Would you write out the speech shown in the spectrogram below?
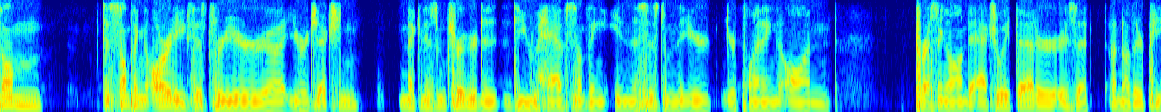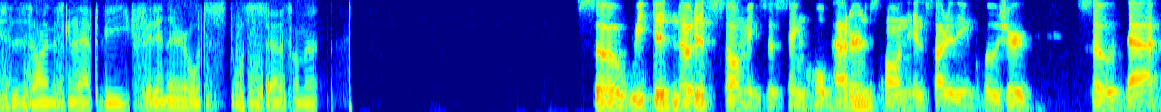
some does something already exist for your uh, your ejection mechanism trigger? Do, do you have something in the system that you're you're planning on pressing on to actuate that, or is that another piece of the design that's going to have to be fit in there? What's what's the status on that? So we did notice some existing hole patterns on the inside of the enclosure. So that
